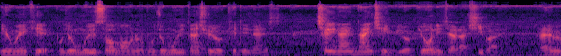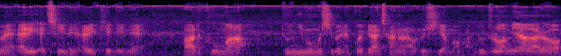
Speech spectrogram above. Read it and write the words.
နေဝင်းခေတ်ဗိုလ်ချုပ်မူကြီးစောမောင်တို့ဗိုလ်ချုပ်မူကြီးတန်းရွှေတို့ခေတ်တွေနဲ့ချိန်တိုင်းတိုင်းချိန်ပြီးတော့ပြောနေကြတာရှိပါတယ်ဒါပေမဲ့အဲ့ဒီအခြေအနေအဲ့ဒီခေတ်တွေနဲ့ဘာတစ်ခုမှတူညီမှုမရှိဘဲနဲ့ကွဲပြားခြားနာတာကိုတွေ့ရှိရမှာပါလူတော်တော်များကတော့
